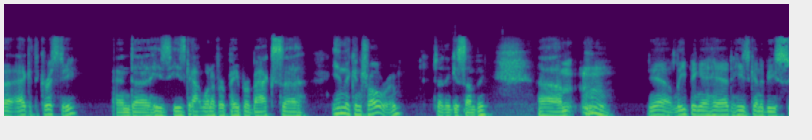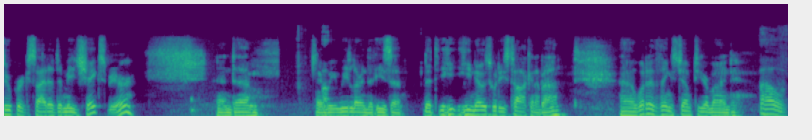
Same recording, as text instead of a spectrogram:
uh, Agatha Christie, and uh, he's he's got one of her paperbacks uh, in the control room, which I think is something. Um, yeah, leaping ahead, he's going to be super excited to meet Shakespeare, and um, and we we learned that he's a that he, he knows what he's talking about. Uh, what other things jump to your mind? Oh,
